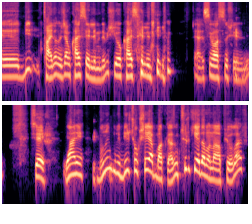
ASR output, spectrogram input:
e, bir Taylan hocam Kayserili mi demiş? Yok Kayserili değilim. Yani Sivas Suşehirli. Şey yani bunun gibi birçok şey yapmak lazım. Türkiye'de ama ne yapıyorlar?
